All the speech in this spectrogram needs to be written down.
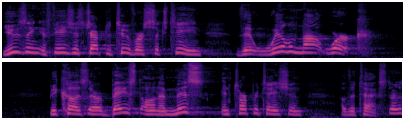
using Ephesians chapter 2, verse 16, that will not work because they're based on a misinterpretation of the text. There are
